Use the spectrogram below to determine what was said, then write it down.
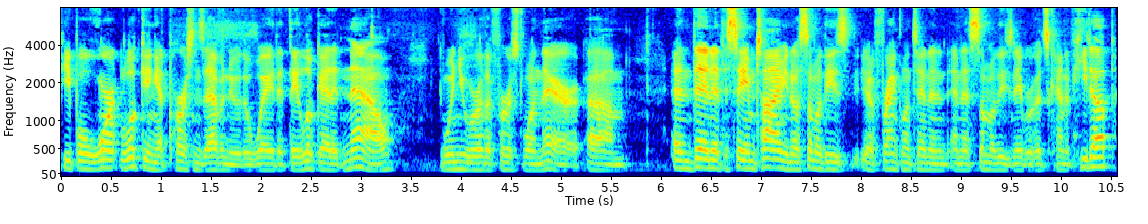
people weren't looking at Parsons Avenue the way that they look at it now when you were the first one there. Um, and then at the same time, you know, some of these, you know, Franklinton and, and as some of these neighborhoods kind of heat up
